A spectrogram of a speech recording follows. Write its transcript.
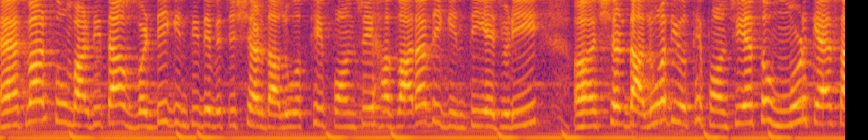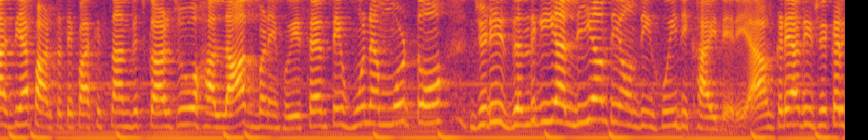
ਐਤਵਾਰ, ਸੋਮਵਾਰ ਦੀ ਤਾਂ ਵੱਡੀ ਗਿਣਤੀ ਦੇ ਵਿੱਚ ਸ਼ਰਧਾਲੂ ਉੱਥੇ ਪਹੁੰਚੇ। ਹਜ਼ਾਰਾਂ ਦੀ ਗਿਣਤੀ ਹੈ ਜਿਹੜੀ ਸ਼ਰਧਾਲੂਆਂ ਦੀ ਉੱਥੇ ਪਹੁੰਚੀ ਹੈ। ਸੋ ਮੁੜ ਕਹਿ ਸਕਦੇ ਆ ਭਾਰਤ ਅਤੇ ਪਾਕਿਸਤਾਨ ਵਿਚਕਾਰ ਜੋ ਹਾਲਾਤ ਬਣੇ ਹੋਏ ਸਨ ਤੇ ਹੁਣ ਮੁੜ ਤੋਂ ਜਿਹੜੀ ਜ਼ਿੰਦਗੀ ਆ, ਲੀਹਾਂ ਤੇ ਆਉਂਦੀ ਹੋਈ ਦਿਖਾਈ ਦੇ ਰਹੀ ਹੈ। ਅੰਕੜਿਆਂ ਦੀ ਜੇਕਰ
